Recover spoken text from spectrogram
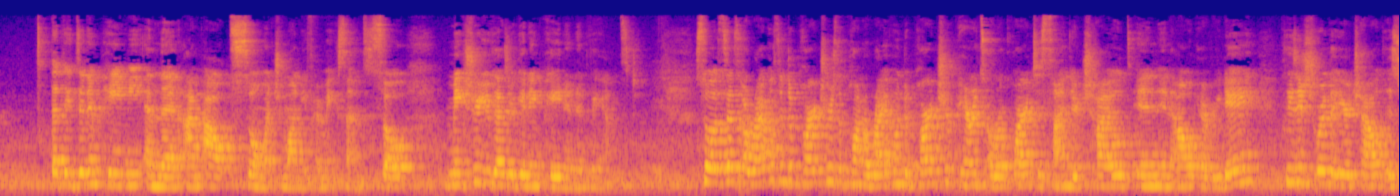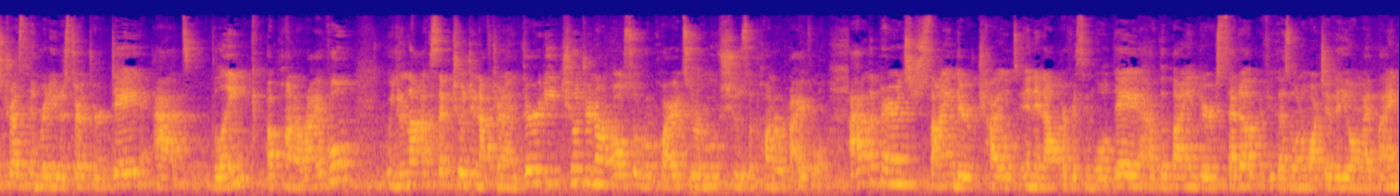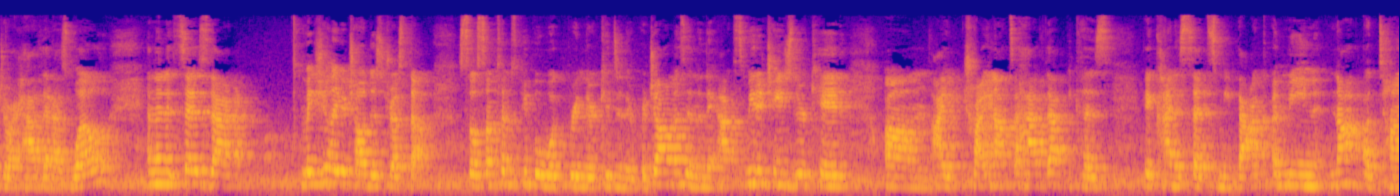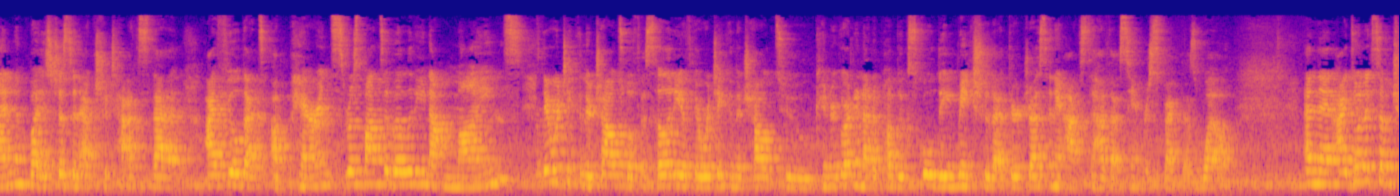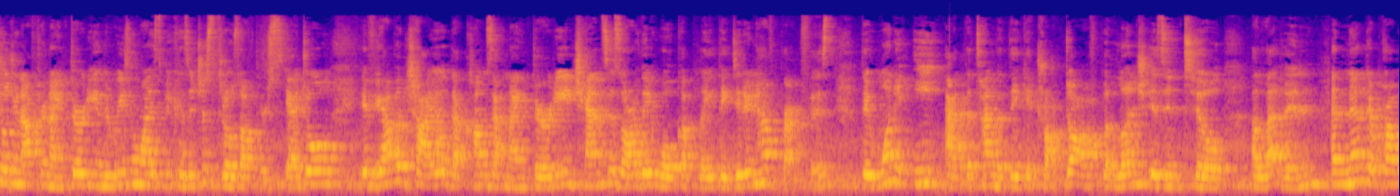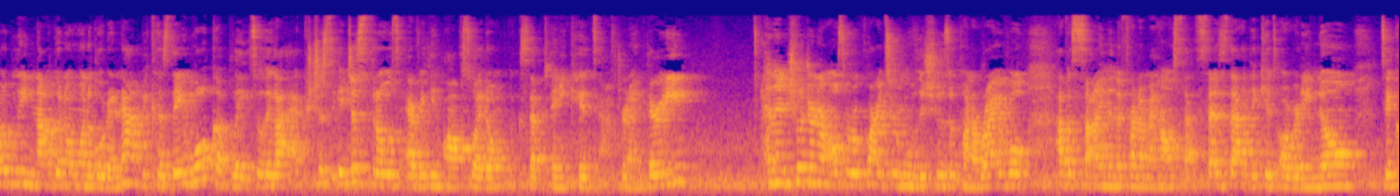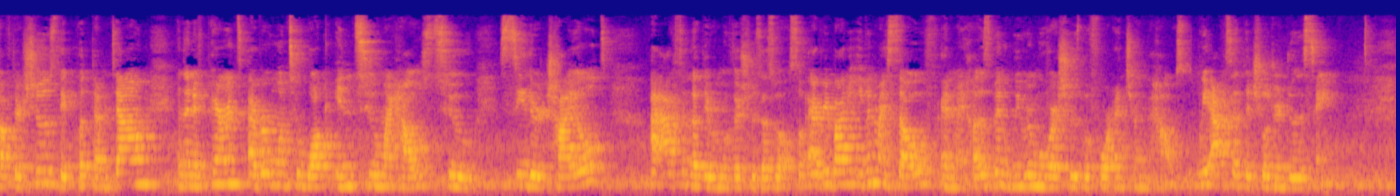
that they didn't pay me and then I'm out so much money if it makes sense. So make sure you guys are getting paid in advance. So it says arrivals and departures. Upon arrival and departure, parents are required to sign their child in and out every day. Please ensure that your child is dressed and ready to start their day at blank upon arrival. We do not accept children after 9.30. Children are also required to remove shoes upon arrival. I have the parents sign their child in and out every single day. I have the binder set up. If you guys want to watch a video on my binder, I have that as well. And then it says that make sure that your child is dressed up. So sometimes people would bring their kids in their pajamas and then they ask me to change their kid. Um, I try not to have that because it kind of sets me back. I mean, not a ton, but it's just an extra tax that I feel that's a parent's responsibility, not mine's. If they were taking their child to a facility, if they were taking their child to kindergarten at a public school, they make sure that they're dressed and it asks to have that same respect as well. And then I don't accept children after 9.30 and the reason why is because it just throws off their schedule. If you have a child that comes at 9.30, chances are they woke up late, they didn't have breakfast, they want to eat at the time that they get dropped off, but lunch isn't till 11. And then they're probably not going to want to go to nap because they woke up late, so they got extra, it just throws everything off, so I don't accept any kids after 9.30. And then children are also required to remove the shoes upon arrival. I have a sign in the front of my house that says that. The kids already know. Take off their shoes, they put them down. And then if parents ever want to walk into my house to see their child, I ask them that they remove their shoes as well. So everybody, even myself and my husband, we remove our shoes before entering the house. We ask that the children do the same.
